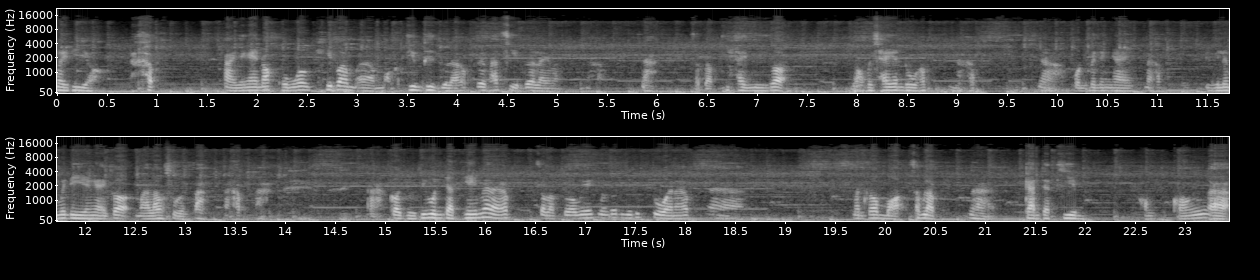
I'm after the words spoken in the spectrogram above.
เลยทีเดียวนะครับอ่ายังไงน็อกผมก็คิดว่าเหมาะกับทีมถึกอยู่แล้วด้วยพัสซีฟด้วยอะไรมันนะครับนะสำหรับที่ใครมีก็ ลองไปใช้กันดูครับนะครับผลเป็นยังไงนะครับดีหรือไม่ดียังไงก็มาเล่าสู่กันฟังนะครับอะก็อยู่ที่คุณจัดทีมนั่นแหละครับสำหรับตัวเวกมันก็ดีทุกตัวนะครับอ่ามันก็เหมาะสำหรับอ่าการจัดทีมของของอ่า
